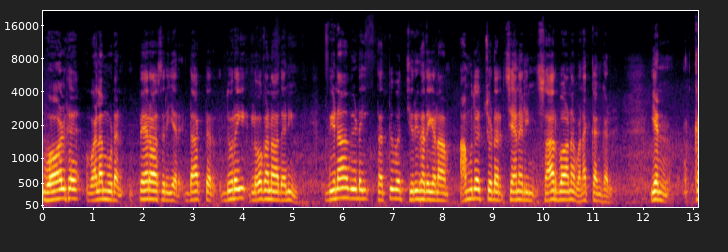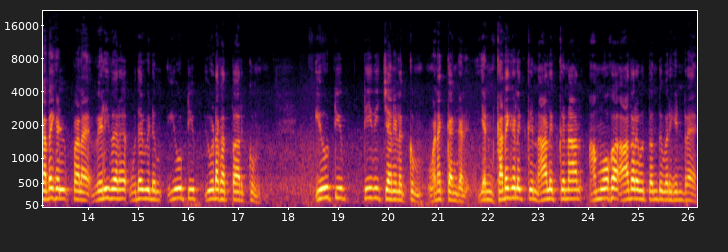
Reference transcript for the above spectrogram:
வாழ்க வளமுடன் பேராசிரியர் டாக்டர் துரை லோகநாதனின் வினாவிடை தத்துவச் சிறுகதைகளாம் அமுதச்சுடர் சேனலின் சார்பான வணக்கங்கள். என் கதைகள் பல வெளிவர உதவிடும் யூடியூப் ஊடகத்தார்க்கும் யூடியூப் டிவி சேனலுக்கும் வணக்கங்கள். என் கதைகளுக்கு நாளுக்கு நாள் அமோக ஆதரவு தந்து வருகின்ற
